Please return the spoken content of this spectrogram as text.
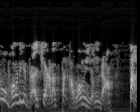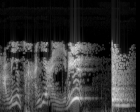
炉棚里边见了大王英章，大礼参见一礼。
